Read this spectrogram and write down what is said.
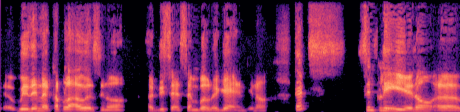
uh, within a couple of hours, you know, uh, disassemble again, you know. That's simply, you know, uh,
